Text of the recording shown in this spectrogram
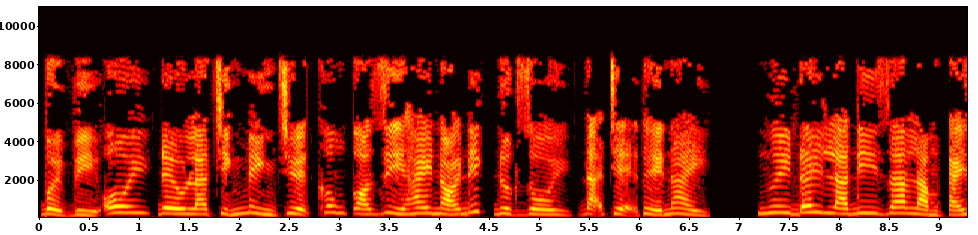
bởi vì ôi, đều là chính mình chuyện, không có gì hay nói đích được rồi, đã trễ thế này. Ngươi đây là đi ra làm cái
